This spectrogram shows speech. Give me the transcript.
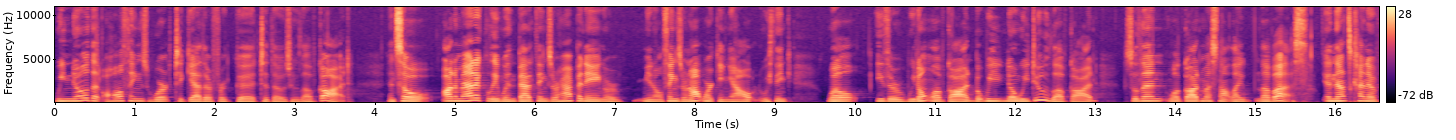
we know that all things work together for good to those who love God. And so automatically when bad things are happening or, you know, things are not working out, we think, well, either we don't love God, but we know we do love God. So then, well, God must not like love us. And that's kind of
